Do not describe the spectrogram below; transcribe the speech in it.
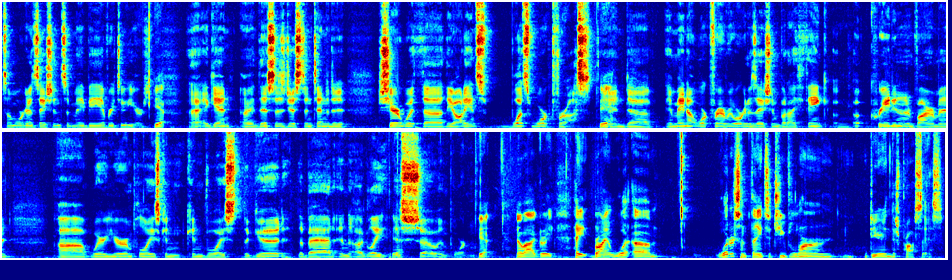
some organizations it may be every two years. Yeah. Uh, again, I mean, this is just intended to share with uh, the audience what's worked for us, Yeah. and uh, it may not work for every organization, but I think uh, creating an environment. Uh, where your employees can can voice the good, the bad, and the ugly Yeah. is so important. Yeah, no, I agree. Hey, Brian, what um, what are some things that you've learned during this process?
